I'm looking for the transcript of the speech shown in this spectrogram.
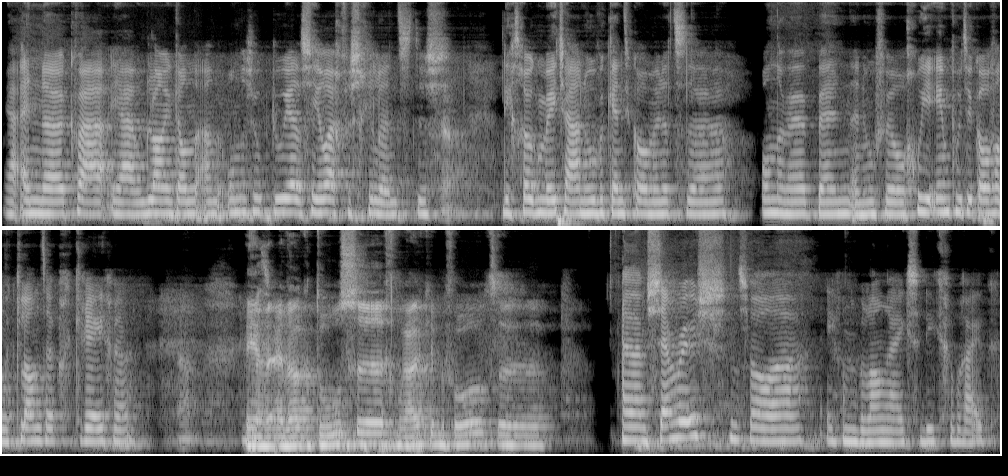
Ja, en uh, qua ja, hoe lang ik dan aan onderzoek doe, ja, dat is heel erg verschillend. Dus het ligt er ook een beetje aan hoe bekend ik al met het uh, onderwerp ben en hoeveel goede input ik al van de klant heb gekregen. Ja. En, welke tools uh, gebruik je bijvoorbeeld? Um, SEMrush, dat is wel een van de belangrijkste die ik gebruik.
